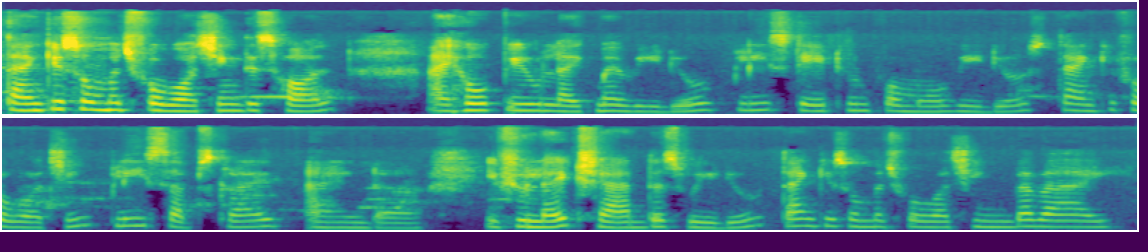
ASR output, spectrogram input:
Thank you so much for watching this haul. I hope you like my video. Please stay tuned for more videos. Thank you for watching. Please subscribe and uh, if you like share this video. Thank you so much for watching. Bye bye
